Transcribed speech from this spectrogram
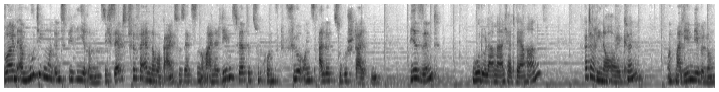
wollen ermutigen und inspirieren, sich selbst für Veränderung einzusetzen, um eine lebenswerte Zukunft für uns alle zu gestalten. Wir sind Gudula Merchert-Werhan, Katharina Eucken und Marlene Nebelung.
